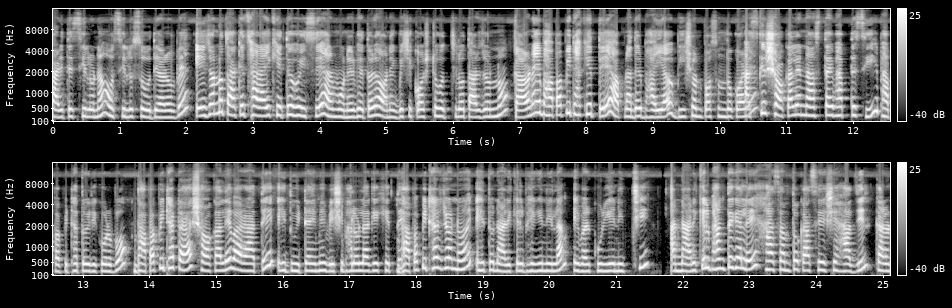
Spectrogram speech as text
বাড়িতে ছিল না, ও ছিল সৌদি আরবে। এই জন্য তাকে ছাড়াই খেতে হয়েছে, আর মনের ভেতরে অনেক বেশি কষ্ট হচ্ছিল তার জন্য। কারণ এই ভাপা পিঠা খেতে আপনাদের ভাইয়াও ভীষণ পছন্দ করে। আজকে সকালের নাস্তায় ভাবতেছি, ভাপা পিঠা তৈরি করব। ভাপা পিঠাটা সকালে বা রাতে এই দুই টাইমে বেশি ভালো লাগে খেতে। ভাপা পিঠার জন্য এই তো নারিকেল ভেঙে নিলাম, এবার কুড়িয়ে নিচ্ছি। আর নারিকেল ভাঙতে গেলে হাসান তো কাছে এসে হাজির, কারণ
